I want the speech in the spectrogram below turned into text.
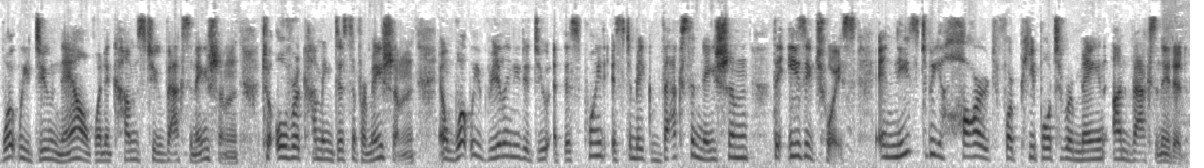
what we do now when it comes to vaccination, to overcoming disinformation. And what we really need to do at this point is to make vaccination the easy choice. It needs to be hard for people to remain unvaccinated.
